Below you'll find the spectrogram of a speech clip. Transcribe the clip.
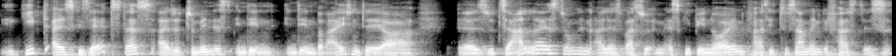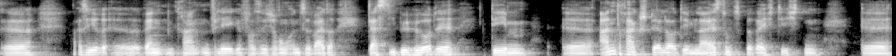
gibt als Gesetz, dass also zumindest in den, in den Bereichen der äh, Sozialleistungen, alles was so im SGB 9 quasi zusammengefasst ist, äh, quasi äh, Renten, Krankenpflege, Versicherung und so weiter, dass die Behörde dem äh, Antragsteller, dem Leistungsberechtigten, äh,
